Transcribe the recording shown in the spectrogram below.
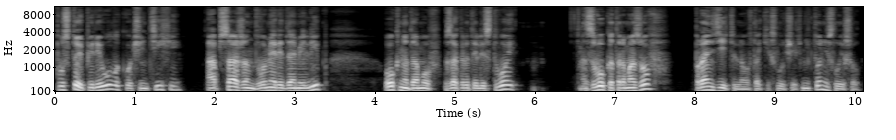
Пустой переулок, очень тихий, обсажен двумя рядами лип, окна домов закрыты листвой. Звука тормозов, пронзительного в таких случаях, никто не слышал.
